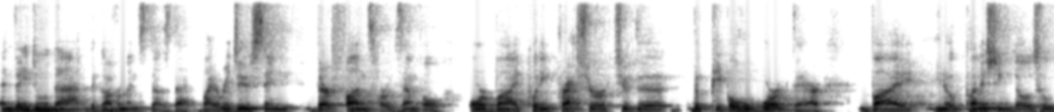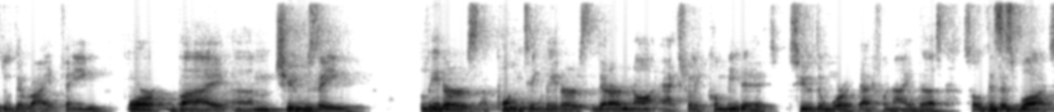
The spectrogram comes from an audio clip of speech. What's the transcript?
And they do that, the government does that by reducing their funds, for example, or by putting pressure to the, the people who work there by you know punishing those who do the right thing or by um, choosing leaders, appointing leaders that are not actually committed to the work that FUNAI does. So this is what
